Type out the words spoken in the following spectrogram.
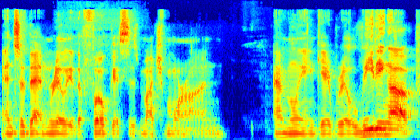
and so then really the focus is much more on Emily and Gabriel leading up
